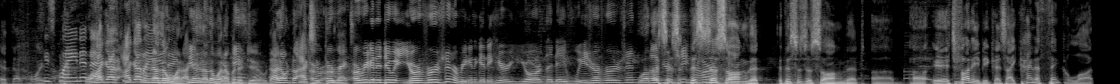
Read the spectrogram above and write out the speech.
at that point, He's playing it Well, I next. got I got another one. I got another one I'm gonna do. I don't know actually are, do are we, are we going to do it your version? Are we going to get to hear your the Dave Weaver version? Well, this is Cheatin' this is a song that this is a song that uh, uh, it's funny because I kind of think a lot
